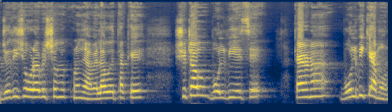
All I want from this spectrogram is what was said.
যদি সৌরভের সঙ্গে কোনো ঝামেলা হয়ে থাকে, সেটাও বলবি এসে। কেননা, বলবি কেমন?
